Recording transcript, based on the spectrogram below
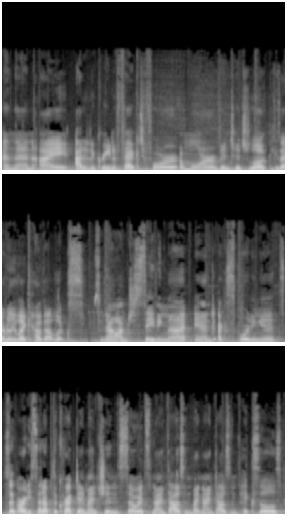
And then I added a grain effect for a more vintage look because I really like how that looks. So now I'm just saving that and exporting it. So I've already set up the correct dimensions. So it's 9000 by 9000 pixels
